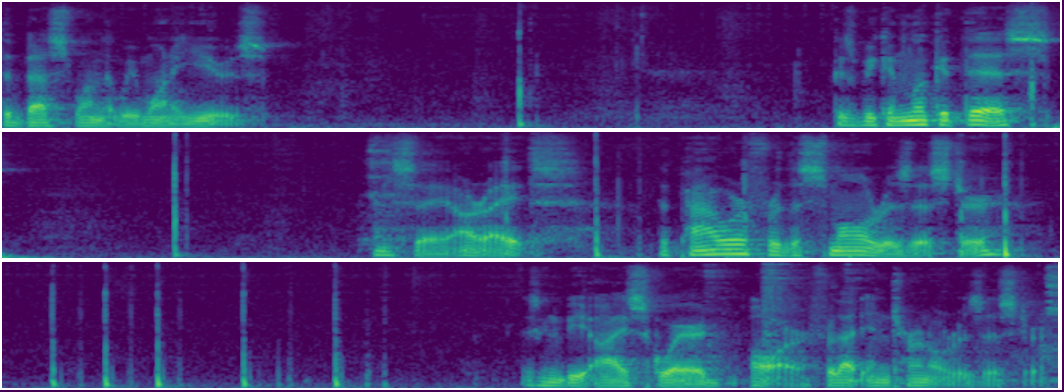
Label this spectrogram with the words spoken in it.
the best one that we want to use. Because we can look at this and say, all right, the power for the small resistor is going to be I squared R for that internal resistor.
